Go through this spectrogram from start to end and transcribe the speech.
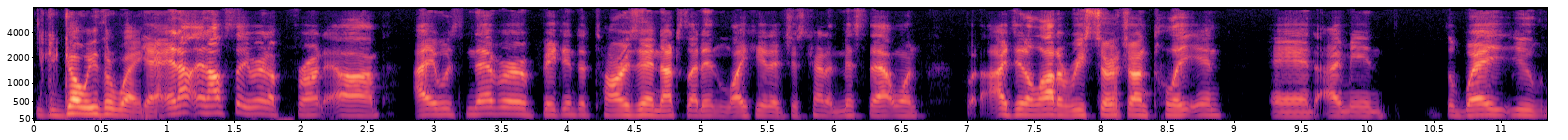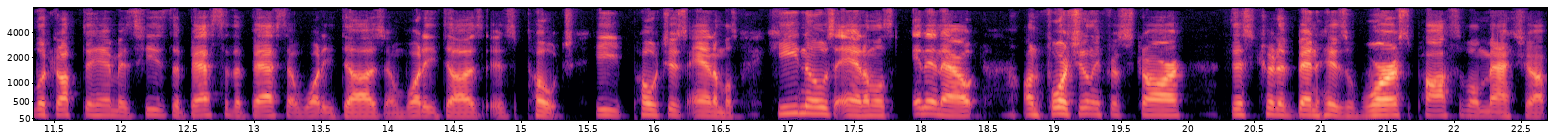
You could go either way. Yeah, and I'll, and I'll say right up front, um, I was never big into Tarzan, not because I didn't like it. I just kind of missed that one. But I did a lot of research on Clayton, and I mean, the way you look up to him is he's the best of the best at what he does, and what he does is poach. He poaches animals. He knows animals in and out. Unfortunately for Scar, this could have been his worst possible matchup.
